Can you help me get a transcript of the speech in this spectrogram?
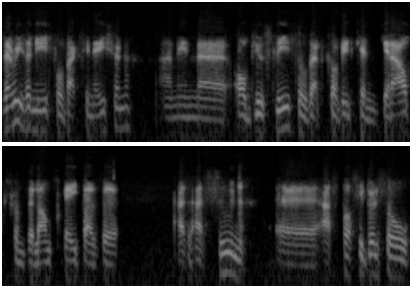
There is a need for vaccination, I mean, uh, obviously, so that COVID can get out from the landscape as uh, soon as possible. So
